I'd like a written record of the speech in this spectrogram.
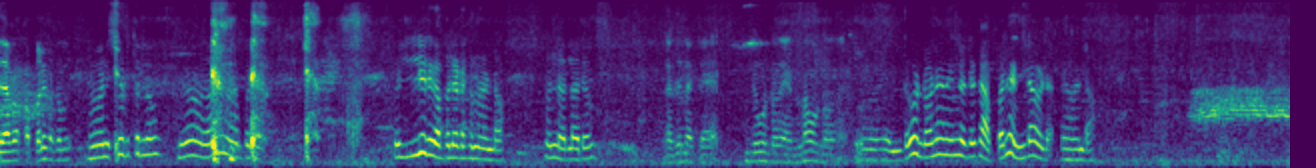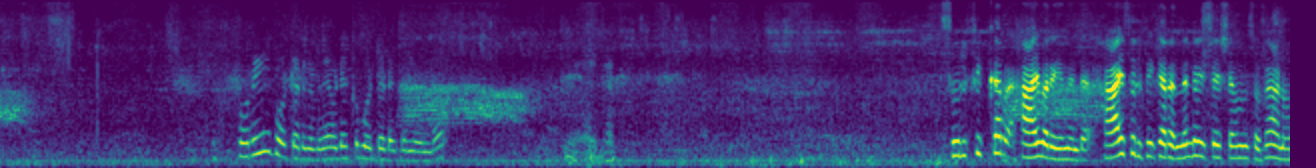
കിടക്കുന്നത് കപ്പൽ കിടക്കുന്നത് കാണിച്ചു കൊടുത്തല്ലോ അതാണ് കപ്പൽ വലിയൊരു കപ്പൽ കിടക്കുന്നുണ്ടോ ഉണ്ടോ എല്ലാവരും? എന്ത് കൊണ്ടുപോകണമെങ്കിലും ഒരു കപ്പലുണ്ട് അവിടെ. ആ, ഉണ്ടോ കുറേ ബോട്ട് എടുക്കുന്നുണ്ട്. എവിടെയൊക്കെ ബോട്ട് എടുക്കുന്നുണ്ട്? സുൽഫിക്കർ ഹായ് പറയുന്നുണ്ട്. ഹായ് സുൽഫിക്കർ എന്തിന്റെ വിശേഷം? സുഖമാണോ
